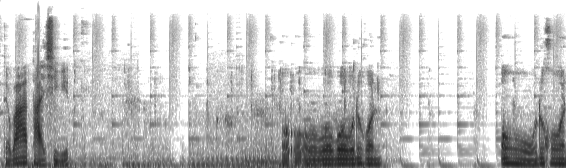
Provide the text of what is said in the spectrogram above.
เดี๋ยวว่าตายชีวิตโอ้โหโอ้โหโอ้โหทุกคน โอ้โหทุกคน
